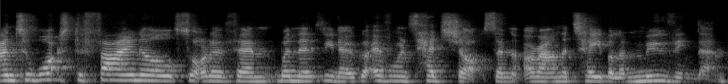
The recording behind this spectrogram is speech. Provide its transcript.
And to watch the final sort of um, when there's you know got everyone's headshots and around the table and moving them,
